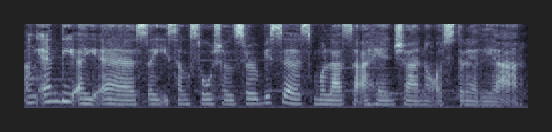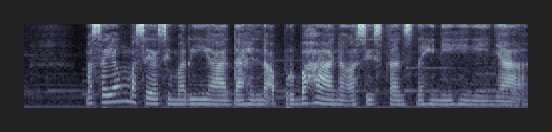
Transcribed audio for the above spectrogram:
Ang NDIS ay isang social services mula sa ahensya ng Australia. Masayang masaya si Maria dahil naaprubahan ang assistance na hinihingi niya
